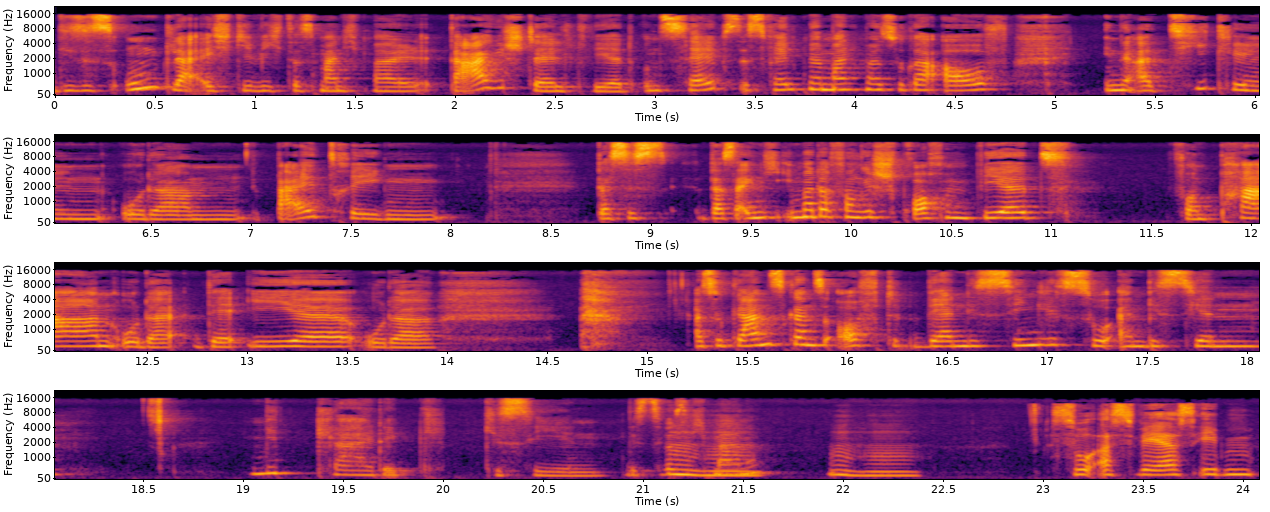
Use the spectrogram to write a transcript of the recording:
dieses Ungleichgewicht, das manchmal dargestellt wird. Und selbst, es fällt mir manchmal sogar auf, in Artikeln oder ähm, Beiträgen, dass, es, dass eigentlich immer davon gesprochen wird, von Paaren oder der Ehe oder also ganz, ganz oft werden die Singles so ein bisschen mitleidig gesehen. Wisst ihr, was mhm. ich meine? Mhm. So, als wäre es eben,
